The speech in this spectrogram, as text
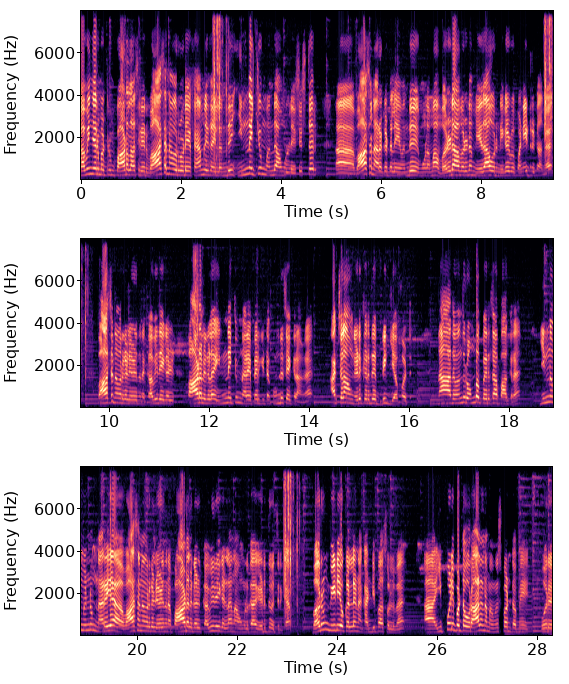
கவிஞர் மற்றும் பாடலாசிரியர் வாசன் அவர்களுடைய ஃபேமிலி சைட்லேருந்து இன்னைக்கும் வந்து அவங்களுடைய சிஸ்டர் வாசன் அறக்கட்டளை வந்து மூலமா வருடா வருடம் ஏதாவது ஒரு நிகழ்வு பண்ணிட்டு இருக்காங்க. வாசன் அவர்கள் எழுதின கவிதைகள் பாடல்களை இன்னைக்கும் நிறைய பேர்கிட்ட கொண்டு சேர்க்கிறாங்க. ஆக்சுவலாக அவங்க எடுக்கிறது பிக் எஃபர்ட் நான் அதை வந்து ரொம்ப பெருசாக பார்க்குறேன் இன்னும் இன்னும் நிறைய வாசன் அவர்கள் எழுதின பாடல்கள் கவிதைகள்லாம் நான் உங்களுக்காக எடுத்து வச்சிருக்கேன். வரும் வீடியோக்களில் நான் கண்டிப்பாக சொல்லுவேன். இப்படிப்பட்ட ஒரு ஆளை நம்ம மிஸ் பண்ணிட்டோமே ஒரு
